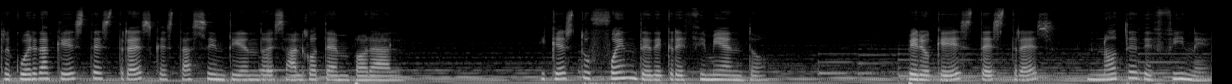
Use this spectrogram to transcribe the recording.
Recuerda que este estrés que estás sintiendo es algo temporal y que es tu fuente de crecimiento, pero que este estrés no te define.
